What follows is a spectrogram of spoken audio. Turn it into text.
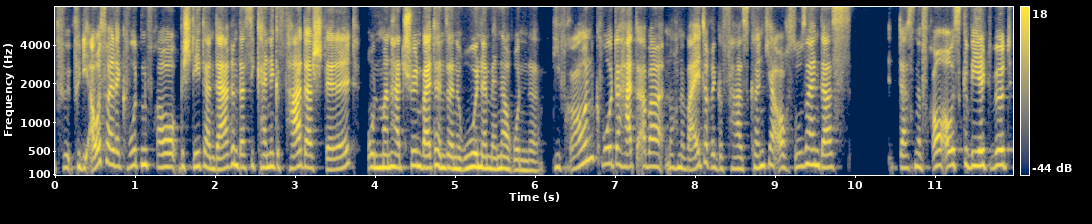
für, für die Auswahl der Quotenfrau besteht dann darin, dass sie keine Gefahr darstellt und man hat schön weiterhin seine Ruhe in der Männerrunde. Die Frauenquote hat aber noch eine weitere Gefahr. Es könnte ja auch so sein, dass, dass eine Frau ausgewählt wird,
